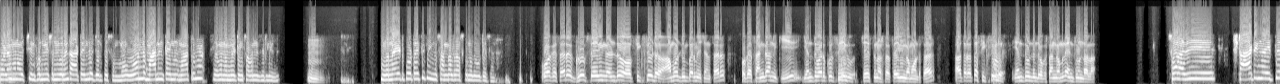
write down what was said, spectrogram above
వాళ్ళు ఏమైనా వచ్చి ఇన్ఫర్మేషన్ ఇవ్వాలంటే ఆ టైంలో జరిపిస్తాం. ఓన్లీ మార్నింగ్ టైంలో మాత్రమే ఏమైనా మీటింగ్స్ అవన్నీ జరిగేది. ఇంకా నైట్ పూట అయితే ఇంకా సంఘాలు రాసుకున్నది ఒకటే sir. Okay sir group saving and fixed amount information sir. ఒక సంఘానికి ఎంత వరకు సేవ్ చేస్తున్నారు సార్ సేవింగ్ అమౌంట్ సార్? ఆ తర్వాత ఫిక్స్డ్ ఎంత ఉంటుంది ఒక సంఘంలో ఎంత ఉండాలా? సార్ అది స్టార్టింగ్ అయితే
